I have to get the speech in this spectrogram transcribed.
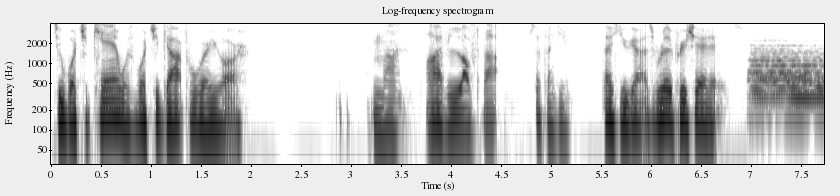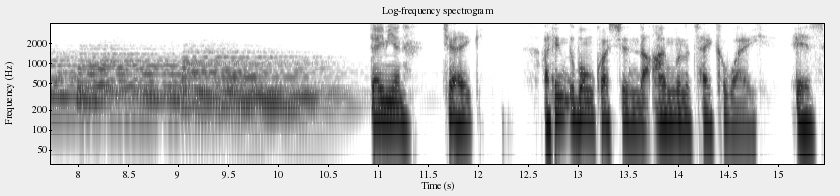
Do what you can with what you got for where you are. Man, I've loved that. So thank you. Thank you guys. Really appreciate it. Damian. Jake, I think the one question that I'm going to take away is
